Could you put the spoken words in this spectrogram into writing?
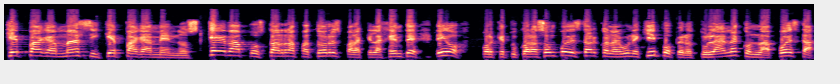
¿Qué paga más y qué paga menos? ¿Qué va a apostar Rafa Torres para que la gente, digo, porque tu corazón puede estar con algún equipo, pero tu lana con la apuesta?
